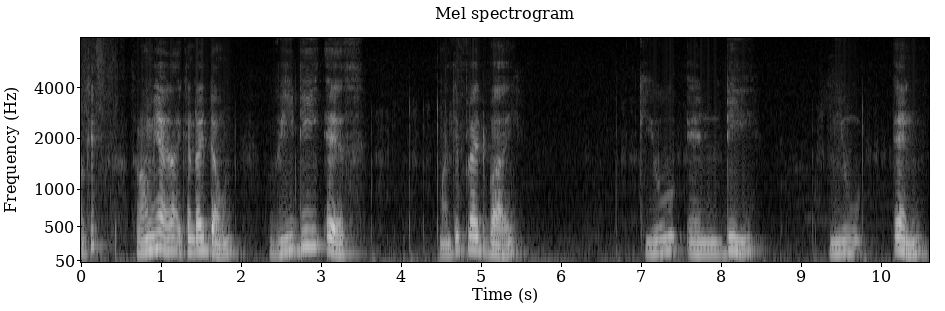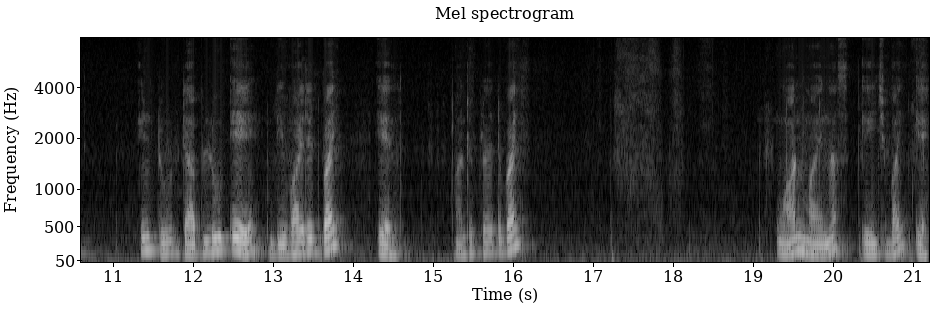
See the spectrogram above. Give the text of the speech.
okay? So from here i can write down vds multiplied by qnd mu n into wa divided by l multiplied by 1 minus h by a.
